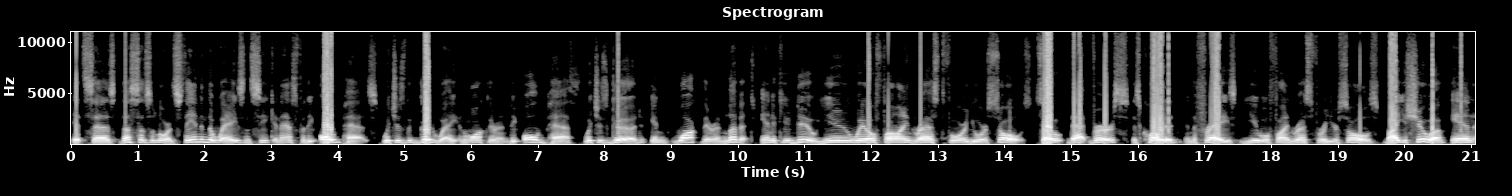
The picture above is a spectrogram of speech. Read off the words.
it says, Thus says the Lord, Stand in the ways and seek and ask for the old paths, which is the good way, and walk therein. The old path, which is good, and walk therein, live it. And if you do, you will find rest for your souls. So that verse is quoted in the phrase, you will find rest for your souls by Yeshua in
